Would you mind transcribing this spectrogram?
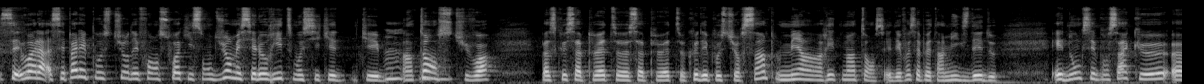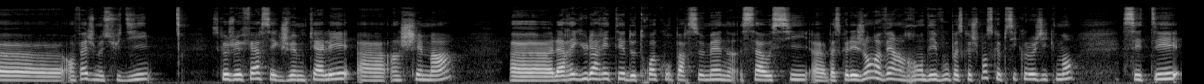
c'est voilà, c'est pas les postures des fois en soi qui sont dures, mais c'est le rythme aussi qui est, qui est mm, intense, mm, mm. tu vois parce que ça peut être ça peut être que des postures simples mais un rythme intense et des fois ça peut être un mix des deux et donc c'est pour ça que, euh, en fait, je me suis dit, ce que je vais faire, c'est que je vais me caler à un schéma. Euh, la régularité de trois cours par semaine, ça aussi, euh, parce que les gens avaient un rendez-vous, parce que je pense que psychologiquement, c'était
